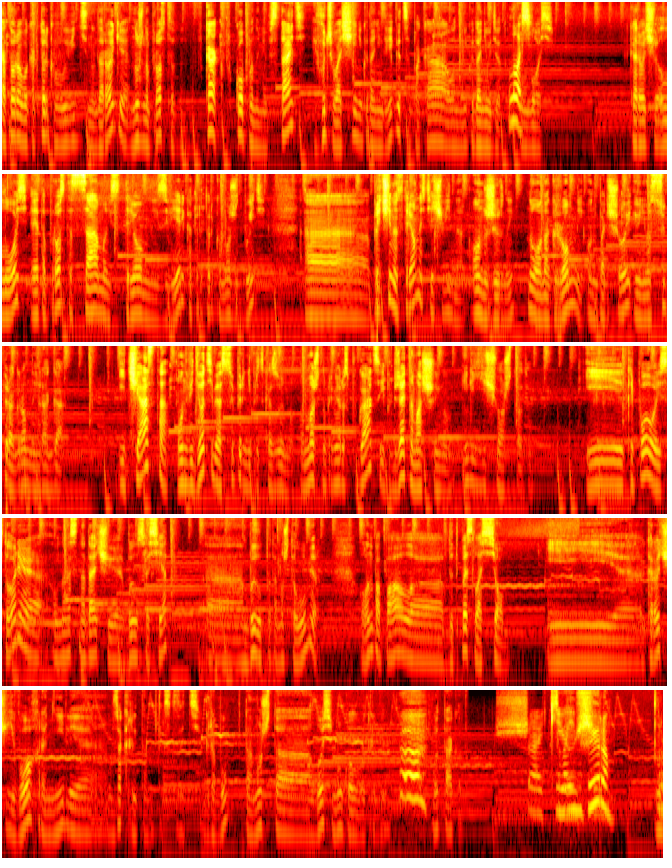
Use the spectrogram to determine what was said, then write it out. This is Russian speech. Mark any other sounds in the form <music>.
которого, как только вы увидите на дороге, нужно просто как вкопанными встать, и лучше вообще никуда не двигаться, пока он никуда не уйдет. Лось. Лось. Короче, лось это просто самый стрёмный зверь, который только может быть. А, причина стрёмности очевидна. Он жирный, ну он огромный, он большой, и у него супер огромные рога. И часто он ведет себя супер непредсказуемо. Он может, например, испугаться и побежать на машину или еще что-то. И криповая история. У нас на даче был сосед. э, был, потому что умер. Он попал э, в ДТП с лосем. И, э, короче, его хранили в закрытом, так сказать, гробу, потому что лось ему голову отрубил. Вот так вот. Шокирующе. Своим жиром, Да.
